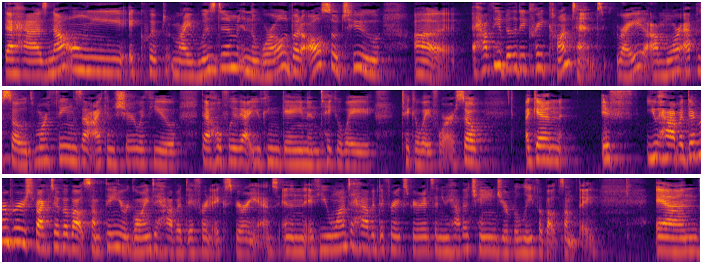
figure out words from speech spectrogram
that has not only equipped my wisdom in the world, but also to uh, have the ability to create content, right? Uh, more episodes, more things that I can share with you that hopefully that you can gain and take away, take away for. So, again, if you have a different perspective about something, you're going to have a different experience. And if you want to have a different experience, then you have to change your belief about something. And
